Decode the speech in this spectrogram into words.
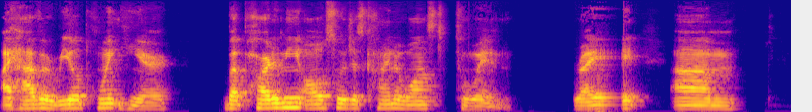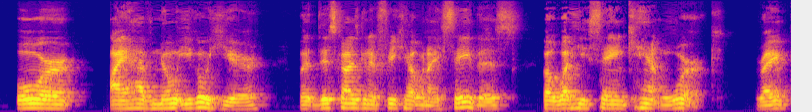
I have a real point here, but part of me also just kind of wants to win, right? Um, or I have no ego here, but this guy's gonna freak out when I say this, but what he's saying can't work, right?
